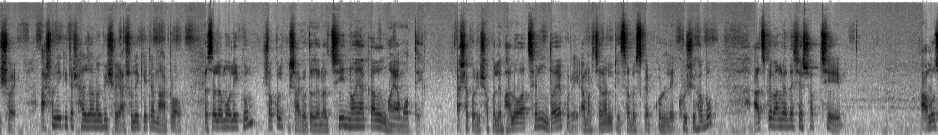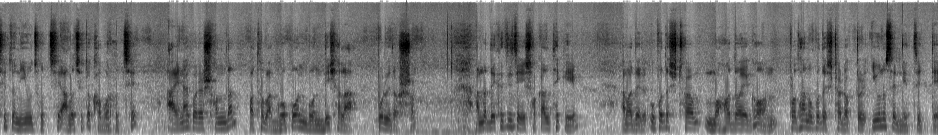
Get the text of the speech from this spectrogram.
বিষয়। আসলে কি এটা সাজানো বিষয়? আসলে কি এটা নাটক? আসসালামু আলাইকুম, সকলকে স্বাগত জানাচ্ছি নয়াকাল নয়ামতে। আশা করি সকলে ভালো আছেন। দয়া করে আমার চ্যানেলটি সাবস্ক্রাইব করলে খুশি হব। আজকে বাংলাদেশের সবচেয়ে আলোচিত নিউজ হচ্ছে, আলোচিত খবর হচ্ছে, আয়নাগরের সন্ধান অথবা গোপন বন্দিশালা পরিদর্শন। আমরা দেখেছি যে সকাল থেকে আমাদের উপদেষ্টা মহোদয়গণ, প্রধান উপদেষ্টা ডক্টর ইউনুসের নেতৃত্বে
